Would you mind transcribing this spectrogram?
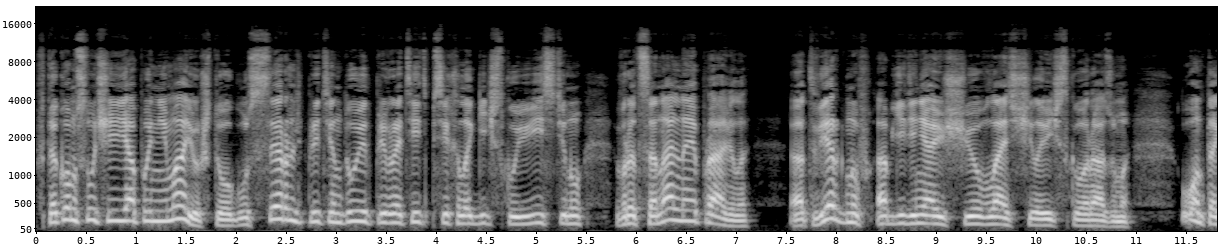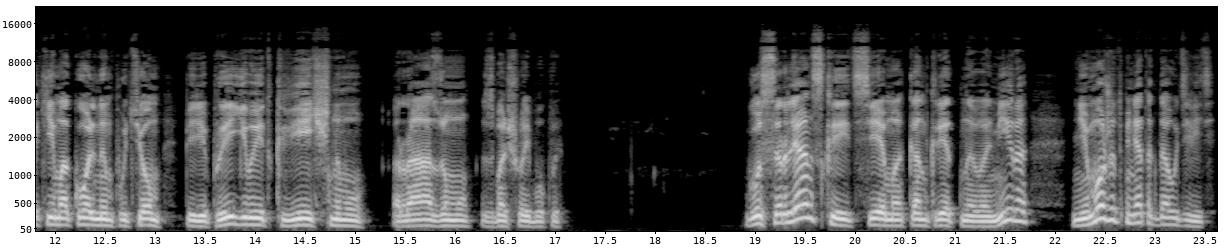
В таком случае я понимаю, что Гуссерль претендует превратить психологическую истину в рациональное правило, отвергнув объединяющую власть человеческого разума, он таким окольным путем перепрыгивает к вечному разуму с большой буквы. Гуссерлянская тема конкретного мира не может меня тогда удивить.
